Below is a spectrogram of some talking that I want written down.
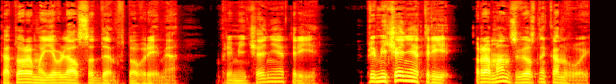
которым и являлся Дэн в то время. Примечание 3. Примечание 3. Роман «Звездный конвой».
